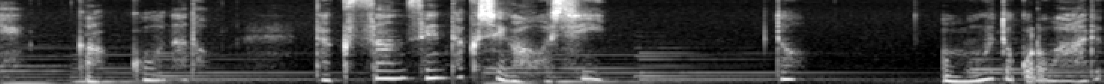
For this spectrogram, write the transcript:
園学校などたくさん選択肢が欲しいと思うところはある。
